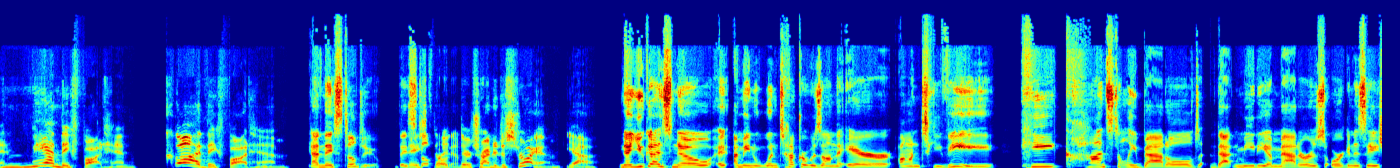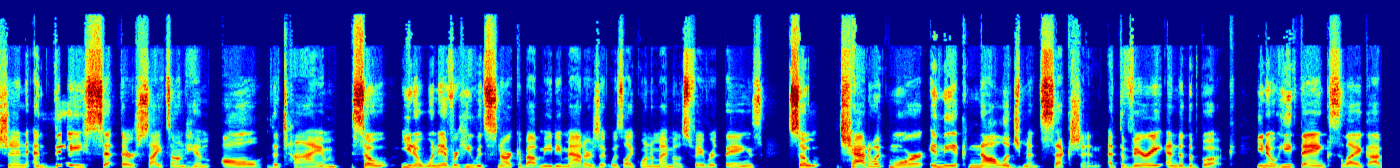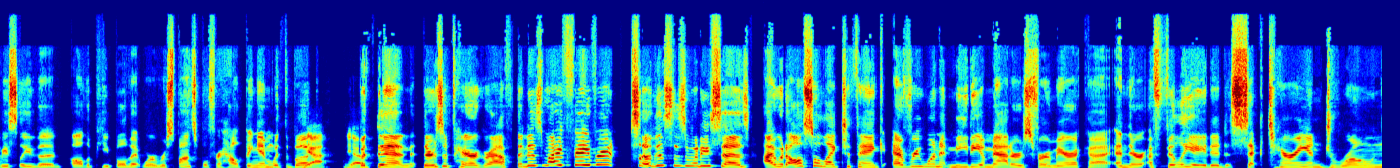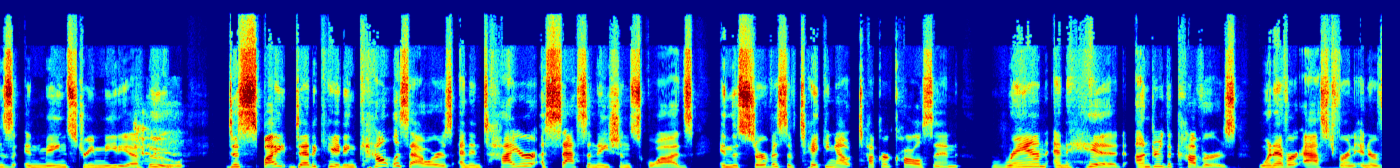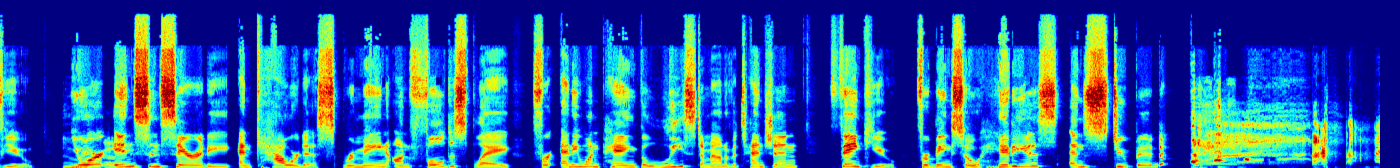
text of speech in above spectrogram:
And man, they fought him. God, they fought him. and they still do. They, They still, still, him. they're trying to destroy him. Yeah. Now, you guys know, I mean, when Tucker was on the air on TV, he constantly battled that Media Matters organization and they set their sights on him all the time. So, you know, whenever he would snark about Media Matters, it was like one of my most favorite things. So, Chadwick Moore in the acknowledgement section at the very end of the book, you know, he thanks like obviously the all the people that were responsible for helping him with the book. Yeah. Yeah. But then there's a paragraph that is my favorite. So this is what he says. I would also like to thank everyone at Media Matters for America and their affiliated sectarian drones in mainstream media who, despite dedicating countless hours and entire assassination squads in the service of taking out Tucker Carlson, ran and hid under the covers whenever asked for an interview. Oh Your insincerity and cowardice remain on full display for anyone paying the least amount of attention. Thank you for being so hideous and stupid.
